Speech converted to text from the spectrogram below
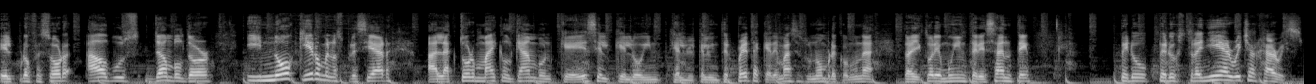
el profesor Albus Dumbledore, y no quiero menospreciar al actor Michael Gambon, que es el que lo, que lo interpreta, que además es un hombre con una trayectoria muy interesante, pero, pero extrañé a Richard Harris.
